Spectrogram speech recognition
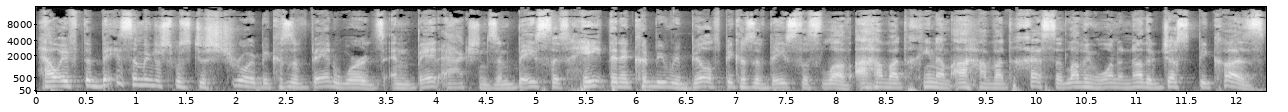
how if the Beis Hamikdash was destroyed because of bad words and bad actions and baseless hate, then it could be rebuilt because of baseless love. Ahavat chinam, ahavat chesed, loving one another just because.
